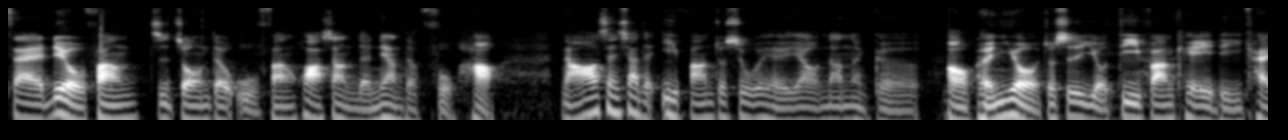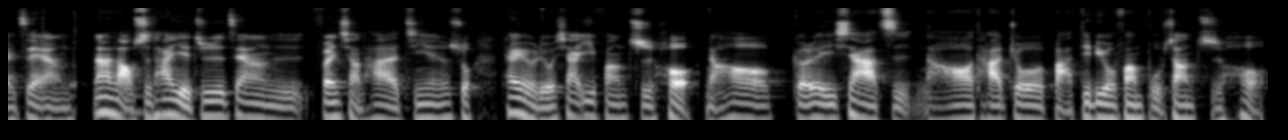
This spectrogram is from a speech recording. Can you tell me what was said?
在六方之中的五方画上能量的符号，然后剩下的一方就是为了要让那个好朋友，就是有地方可以离开这样子。那老师他也就是这样子分享他的经验，就说他有留下一方之后，然后隔了一下子，然后他就把第六方补上之后，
